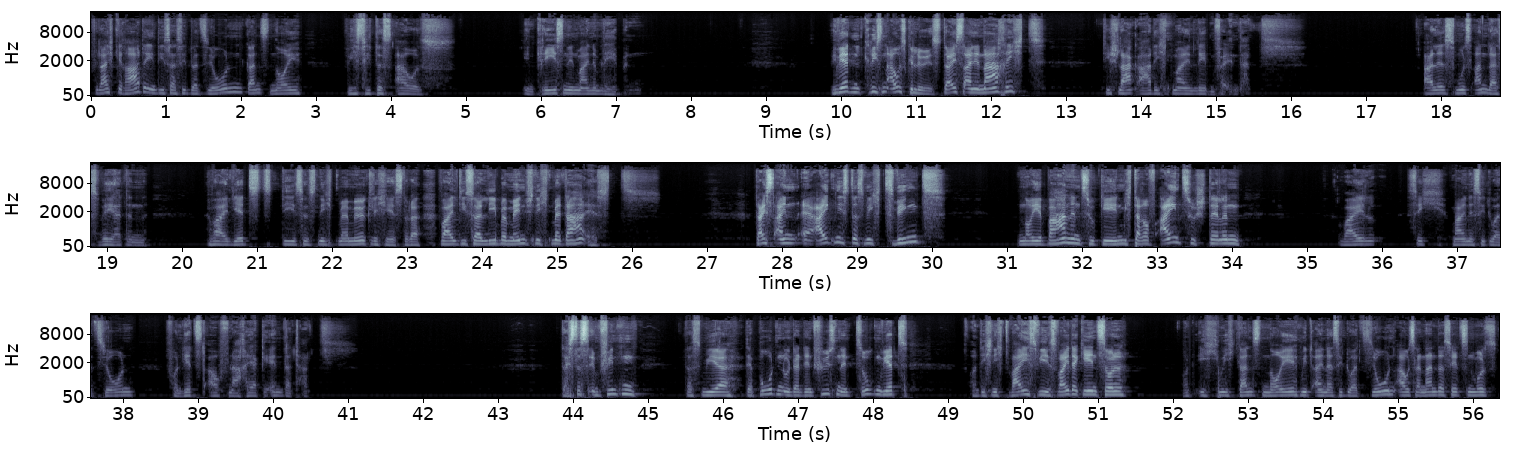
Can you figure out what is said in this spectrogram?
Vielleicht gerade in dieser Situation ganz neu, wie sieht es aus in Krisen in meinem Leben? Wie werden Krisen ausgelöst? Da ist eine Nachricht, die schlagartig mein Leben verändert. Alles muss anders werden, weil jetzt dieses nicht mehr möglich ist oder weil dieser liebe Mensch nicht mehr da ist. Da ist ein Ereignis, das mich zwingt, neue Bahnen zu gehen, mich darauf einzustellen, weil sich meine Situation von jetzt auf nachher geändert hat. Da ist das Empfinden, dass mir der Boden unter den Füßen entzogen wird, und ich nicht weiß, wie es weitergehen soll und ich mich ganz neu mit einer Situation auseinandersetzen muss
